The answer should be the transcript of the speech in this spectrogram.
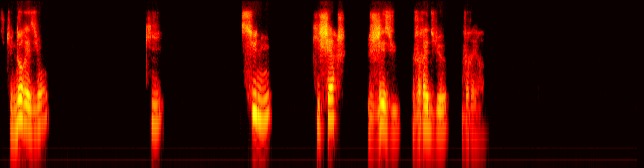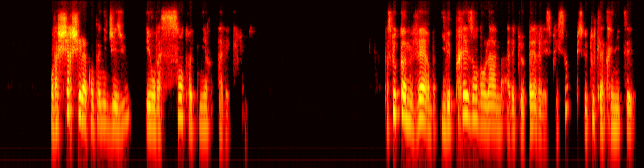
c'est une oraison qui s'unit, qui cherche Jésus, vrai Dieu, vrai homme. On va chercher la compagnie de Jésus et on va s'entretenir avec lui. Parce que comme verbe, il est présent dans l'âme avec le Père et l'Esprit Saint, puisque toute la Trinité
